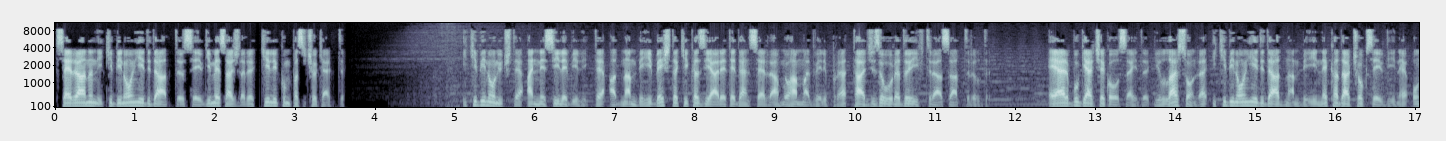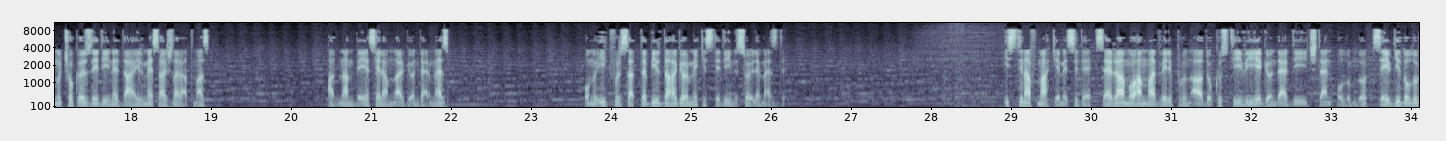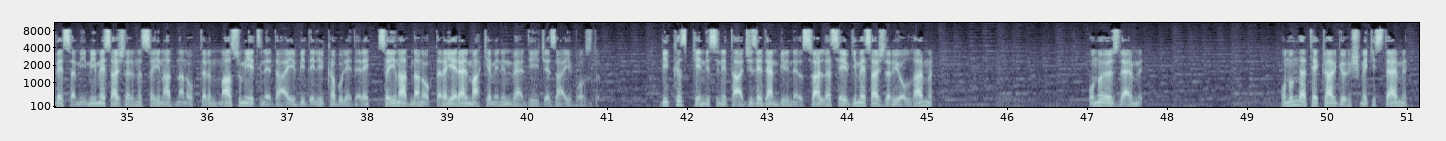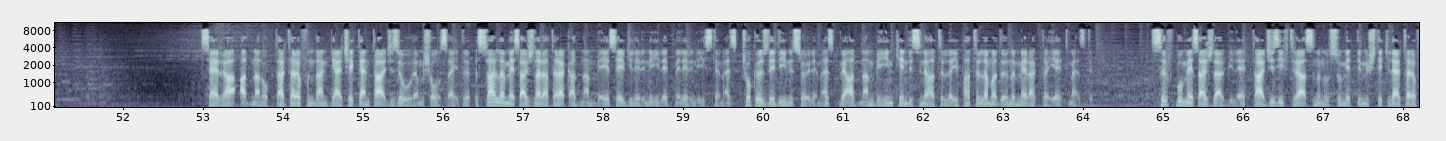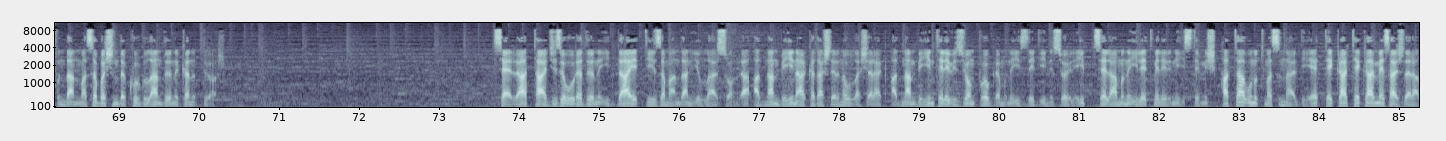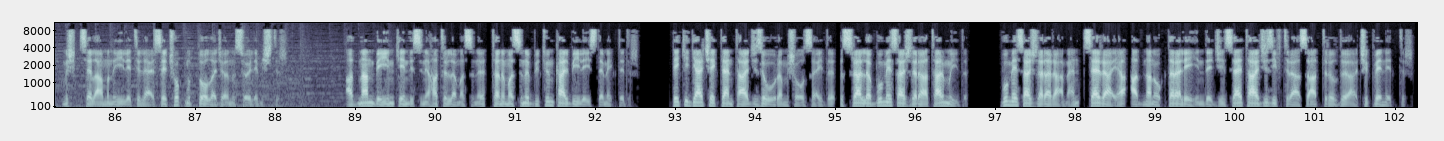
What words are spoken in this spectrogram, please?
Serra'nın 2017'de attığı sevgi mesajları, kirli kumpası çökertti. 2013'te annesiyle birlikte Adnan Bey'i 5 dakika ziyaret eden Serra Muhammed Velipır'a tacize uğradığı iftirası attırıldı. Eğer bu gerçek olsaydı, yıllar sonra 2017'de Adnan Bey'i ne kadar çok sevdiğine, onu çok özlediğine dair mesajlar atmaz, Adnan Bey'e selamlar göndermez, onu ilk fırsatta bir daha görmek istediğini söylemezdi. İstinaf Mahkemesi de, Serra Muhammed Velipur'un A9 TV'ye gönderdiği içten, olumlu, sevgi dolu ve samimi mesajlarını Sayın Adnan Oktar'ın masumiyetine dair bir delil kabul ederek, Sayın Adnan Oktar'a yerel mahkemenin verdiği cezayı bozdu. Bir kız, kendisini taciz eden birine ısrarla sevgi mesajları yollar mı? Onu özler mi? Onunla tekrar görüşmek ister mi? Serra, Adnan Oktar tarafından gerçekten tacize uğramış olsaydı, ısrarla mesajlar atarak Adnan Bey'e sevgilerini iletmelerini istemez, çok özlediğini söylemez ve Adnan Bey'in kendisini hatırlayıp hatırlamadığını merak dahi etmezdi. Sırf bu mesajlar bile, taciz iftirasının husumetli müştekiler tarafından masa başında kurgulandığını kanıtlıyor. Serra, tacize uğradığını iddia ettiği zamandan yıllar sonra, Adnan Bey'in arkadaşlarına ulaşarak, Adnan Bey'in televizyon programını izlediğini söyleyip, selamını iletmelerini istemiş, hatta unutmasınlar diye, tekrar tekrar mesajlar atmış, selamını iletirlerse çok mutlu olacağını söylemiştir. Adnan Bey'in kendisini hatırlamasını, tanımasını bütün kalbiyle istemektedir. Peki gerçekten tacize uğramış olsaydı, ısrarla bu mesajları atar mıydı? Bu mesajlara rağmen, Serra'ya, Adnan Oktar aleyhinde cinsel taciz iftirası attırıldığı açık ve nettir.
